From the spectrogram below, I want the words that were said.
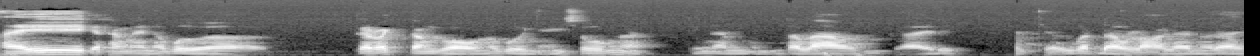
thấy cái thằng này nó vừa, cái tango nó vừa nhảy xuống nè. Tiếng anh mình tào lao kệ đi. Chữ bắt đầu lòi lên ở đây.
